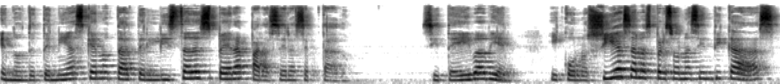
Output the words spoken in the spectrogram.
en donde tenías que anotarte en lista de espera para ser aceptado. Si te iba bien y conocías a las personas indicadas,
